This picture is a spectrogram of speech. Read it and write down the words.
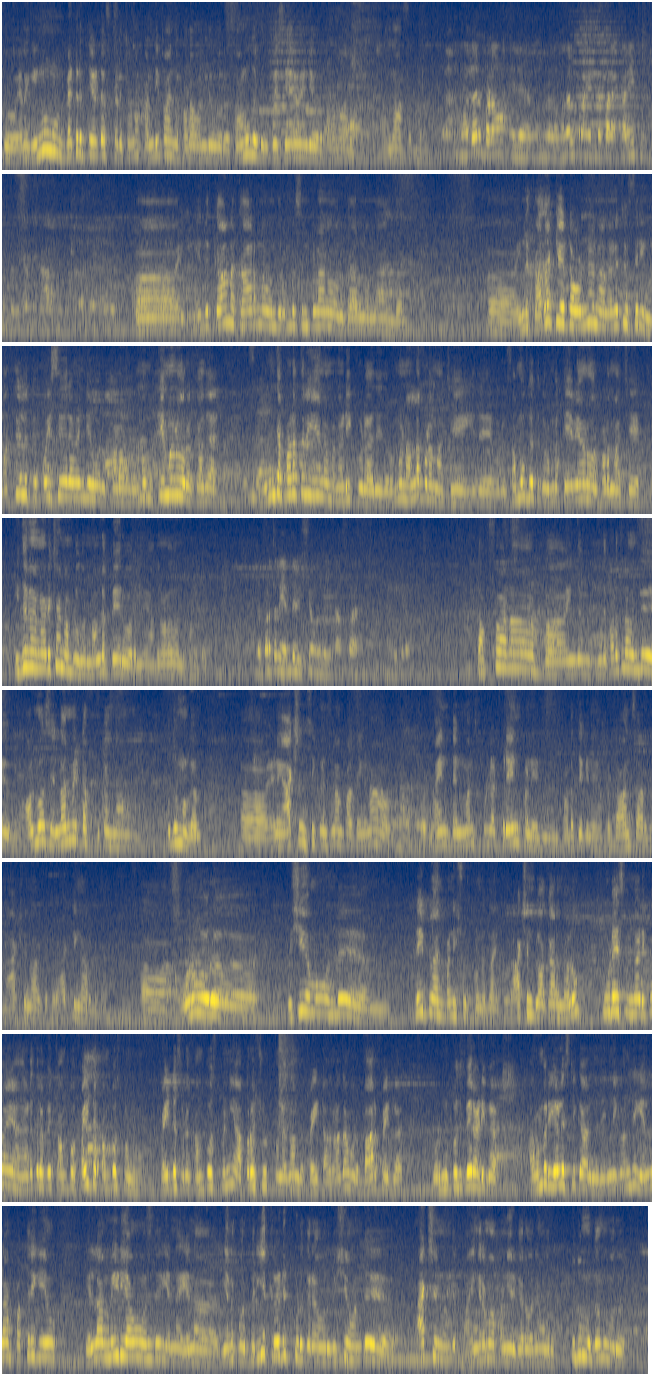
ஸோ எனக்கு இன்னும் பெட்டர் தியேட்டர்ஸ் கிடைச்சோன்னா கண்டிப்பாக இந்த படம் வந்து ஒரு சமூகத்துக்கு போய் சேர வேண்டிய ஒரு படமாக இருக்கும். அதுதான் ஆசைப்படுறேன். முதல் படம் இது உங்களோட முதல் படம் இந்த படம் கதையை சூஸ் பண்ணுறதுக்கான காரணம் இதுக்கான காரணம் வந்து ரொம்ப சிம்பிளான ஒரு காரணம் தான் இந்த இந்த கதை கேட்ட உடனே நான் நினைச்சேன் சரி மக்களுக்கு போய் சேர வேண்டிய ஒரு படம் ரொம்ப முக்கியமான ஒரு கதை. இந்த படத்துல ஏன் நம்ம நடிக்கக்கூடாது? இது ரொம்ப நல்ல படமாச்சு. இது ஒரு சமூகத்துக்கு ரொம்ப தேவையான ஒரு படமாச்சு. இதில் நடிச்சா நம்மளுக்கு ஒரு நல்ல பேர் வருமே. அதனால தான் அந்த படத்தை. இந்த படத்தில் எந்த விஷயம் உங்களுக்கு டஃப்பாக இருந்துச்சு? நடிக்கிறோம் டஃப்பானா? இந்த இந்த படத்தில் வந்து ஆல்மோஸ்ட் எல்லாமே டஃப் பிகாஸ் நான் புதுமுகம். எனக்கு ஆக்ஷன் சீக்வன்ஸ்லாம் பார்த்தீங்கன்னா ஒரு நைன் டென் மந்த்ஸ் ஃபுல்லாக ட்ரெயின் பண்ணியிருந்தேன் இந்த படத்துக்குன்னு. அப்புறம் டான்ஸாக இருக்கட்டும் ஆக்ஷனாக இருக்கட்டும் ஆக்டிங்காக இருக்கட்டும். ஒரு ஒரு விஷயமும் வந்து ப்ரீ பிளான் பண்ணி ஷூட் பண்ணது தான் இப்போ. ஒரு ஆக்ஷன் பிளாக்காக இருந்தாலும் டூ டேஸ் முன்னாடி போய் அந்த இடத்துல போய் கம்போ ஃபைட்டை கம்போஸ் பண்ணுவோம். ஃபைட்டர்ஸோட கம்போஸ் பண்ணி அப்புறம் ஷூட் பண்ணது தான் அந்த ஃபைட் அதனால தான் ஒரு பார் ஃபைட்டில் ஒரு முப்பது பேர் அடிப்பேன். அது ரொம்ப ரியலிஸ்டிக்காக இருந்தது. இன்றைக்கி வந்து எல்லா பத்திரிகையும் எல்லா மீடியாவும் வந்து என்ன என்ன எனக்கு ஒரு பெரிய கிரெடிட் கொடுக்குற ஒரு விஷயம் வந்து ஆக்ஷன் வந்து பயங்கரமாக பண்ணியிருக்காரு. ஒரு ஒரு புதுமுகம் ஒரு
